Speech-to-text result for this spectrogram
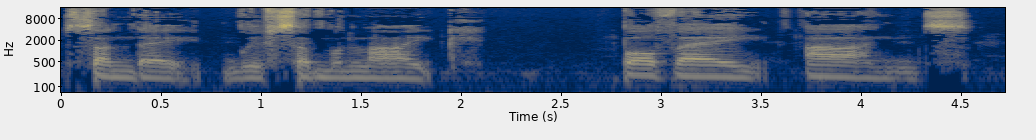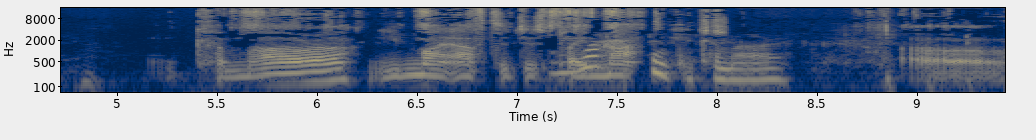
Sunday with someone like Bove and Camara, you might have to just play what happened to Camara? Oh,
